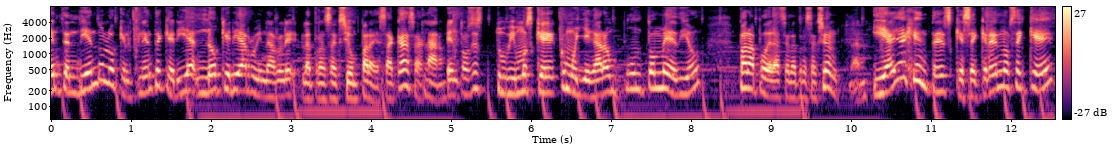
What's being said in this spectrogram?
entendiendo lo que el cliente quería, no quería arruinarle la transacción para esa casa. Claro. Entonces tuvimos que como llegar a un punto medio para poder hacer la transacción. Y hay agentes que se creen no sé qué,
